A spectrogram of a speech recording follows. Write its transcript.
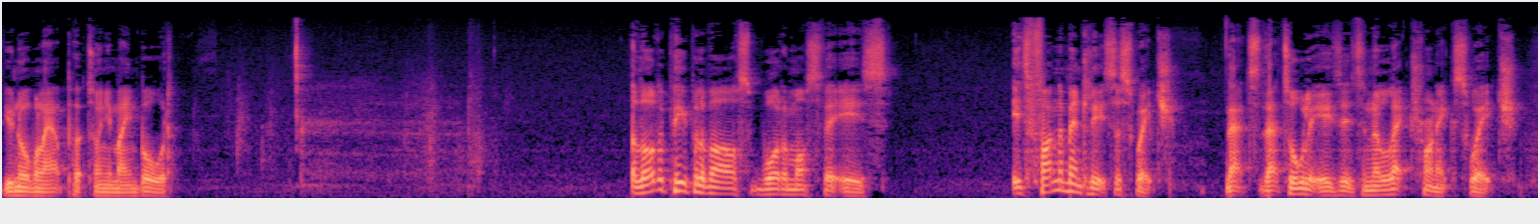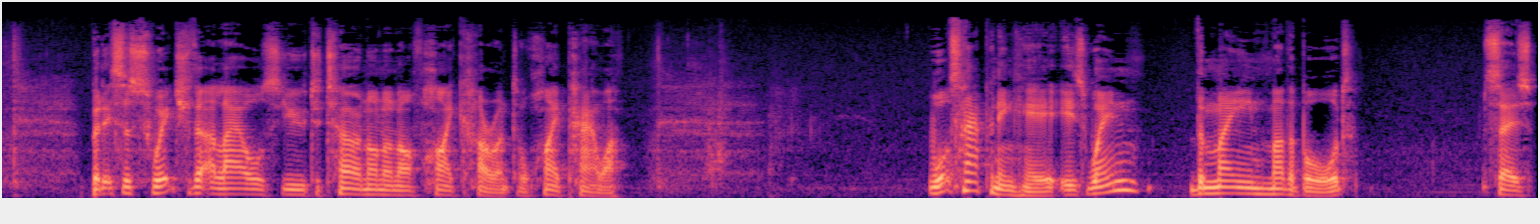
your normal outputs on your main board. A lot of people have asked what a MOSFET is. It's fundamentally it's a switch. That's that's all it is. It's an electronic switch. But it's a switch that allows you to turn on and off high current or high power what's happening here is when the main motherboard says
